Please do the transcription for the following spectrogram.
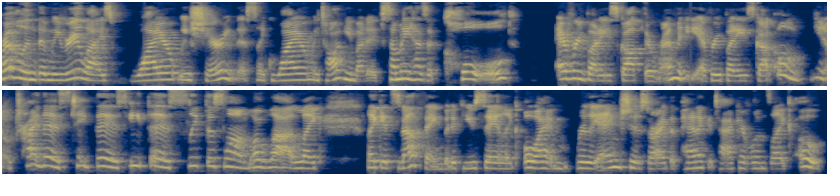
prevalent than we realize. Why aren't we sharing this? Like, why aren't we talking about it? If somebody has a cold, everybody's got their remedy. Everybody's got, oh, you know, try this, take this, eat this, sleep this long, blah, blah. Like, like it's nothing. But if you say like, oh, I'm really anxious or I have a panic attack, everyone's like, oh,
